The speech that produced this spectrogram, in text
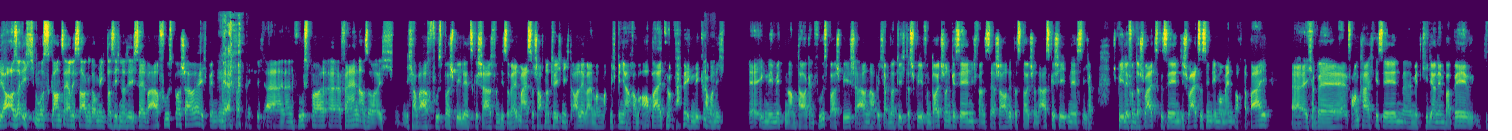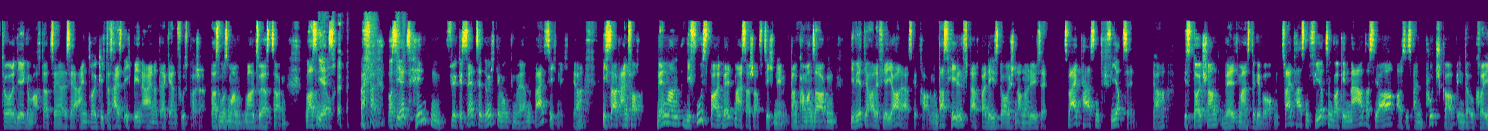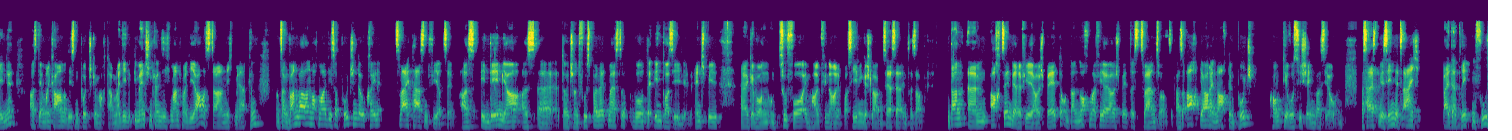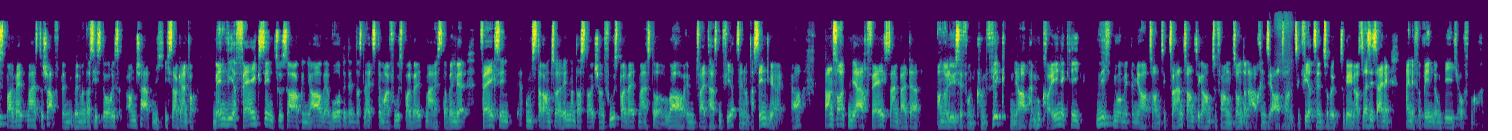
Ja, also ich muss ganz ehrlich sagen, Dominik, dass ich natürlich selber auch Fußball schaue. Ich bin ja. tatsächlich äh, ein, ein Fußballfan. Also ich, ich habe auch Fußballspiele jetzt geschaut von dieser Weltmeisterschaft. Natürlich nicht alle, weil man, ich bin ja auch am Arbeiten und irgendwie kann man nicht äh, irgendwie mitten am Tag ein Fußballspiel schauen. Aber ich habe natürlich das Spiel von Deutschland gesehen. Ich fand es sehr schade, dass Deutschland ausgeschieden ist. Ich habe Spiele von der Schweiz gesehen. Die Schweizer sind im Moment noch dabei. Äh, ich habe Frankreich gesehen äh, mit Kilian Mbappé, die Tore, die er gemacht hat, sehr, sehr eindrücklich. Das heißt, ich bin einer, der gern Fußball schaut. Das muss man mal zuerst sagen. Was jetzt, was jetzt hinten für Gesetze durchgewunken werden, weiß ich nicht. Ja, ich sage einfach, wenn man die Fußball-Weltmeisterschaft sich nimmt, dann kann man sagen, die wird ja alle vier Jahre ausgetragen. Und das hilft auch bei der historischen Analyse. 2014, ja, ist Deutschland Weltmeister geworden. 2014 war genau das Jahr, als es einen Putsch gab in der Ukraine, als die Amerikaner diesen Putsch gemacht haben. Weil die, die Menschen können sich manchmal die Jahreszahlen nicht merken und sagen, wann war nochmal dieser Putsch in der Ukraine? 2014, als in dem Jahr, als äh, Deutschland Fußballweltmeister wurde in Brasilien, Endspiel äh, gewonnen und zuvor im Halbfinale Brasilien geschlagen. Sehr, sehr interessant. Und dann ähm, 18 wäre vier Jahre später und dann nochmal vier Jahre später ist 22. Also acht Jahre nach dem Putsch kommt die russische Invasion. Das heißt, wir sind jetzt eigentlich bei der dritten Fußballweltmeisterschaft, wenn, wenn man das historisch anschaut. Und ich, ich sage einfach, wenn wir fähig sind zu sagen, ja, wer wurde denn das letzte Mal Fußballweltmeister? Wenn wir fähig sind, uns daran zu erinnern, dass Deutschland Fußballweltmeister war im 2014, und das sind wir, ja, dann sollten wir auch fähig sein, bei der Analyse von Konflikten, ja, beim Ukraine-Krieg nicht nur mit dem Jahr 2022 anzufangen, sondern auch ins Jahr 2014 zurückzugehen. Also das ist eine, eine Verbindung, die ich oft mache.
